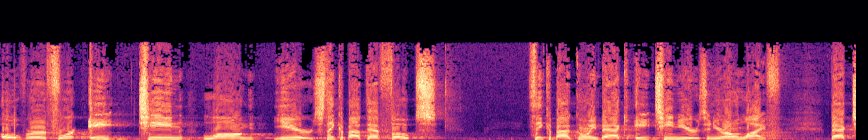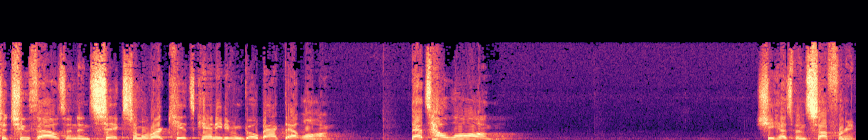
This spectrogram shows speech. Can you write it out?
over for 18 long years. Think about that, folks. Think about going back 18 years in your own life back to 2006. Some of our kids can't even go back that long. That's how long she has been suffering.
